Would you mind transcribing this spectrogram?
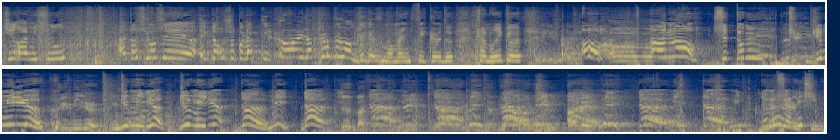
Tiramisu. Attention, c'est éclair au chocolat qui. Oh, il a perdu un dégagement magnifique de crème brique. Oh Oh non C'est au du, du milieu Du milieu Du milieu Du milieu Demi Demi De battre Demi Demi De Buffalo Team Allez Demi Demi Demi De Buffalo Team.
